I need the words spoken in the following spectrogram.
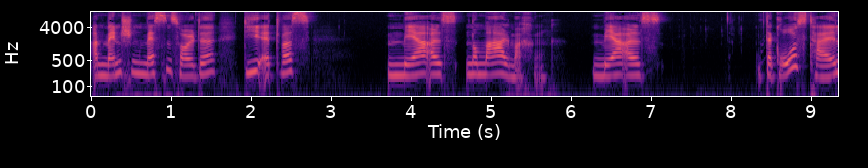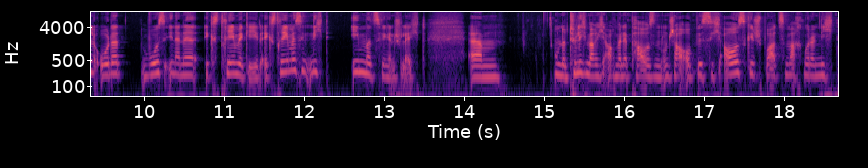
an Menschen messen sollte, die etwas mehr als normal machen. Mehr als der Großteil oder wo es in eine Extreme geht. Extreme sind nicht immer zwingend schlecht. Ähm, und natürlich mache ich auch meine Pausen und schaue, ob es sich ausgeht, Sport zu machen oder nicht.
